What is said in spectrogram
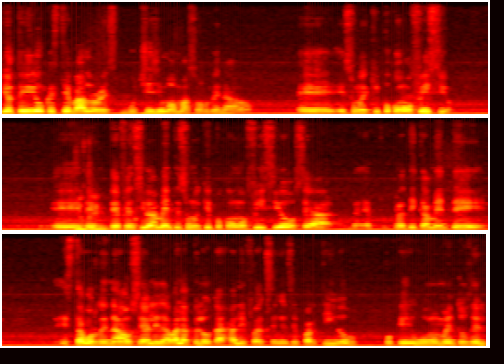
yo te digo que este Valur es muchísimo más ordenado, eh, es un equipo con oficio. Eh, defensivamente es un equipo con oficio, o sea, prácticamente estaba ordenado, o sea, le daba la pelota a Halifax en ese partido, porque hubo momentos del,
